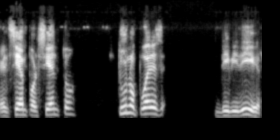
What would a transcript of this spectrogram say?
el 100%, tú no puedes dividir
